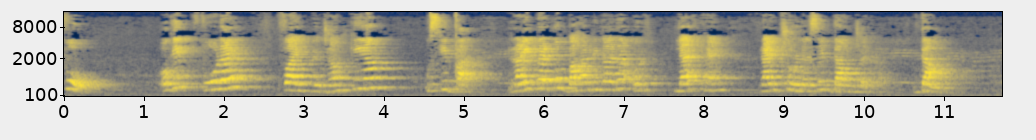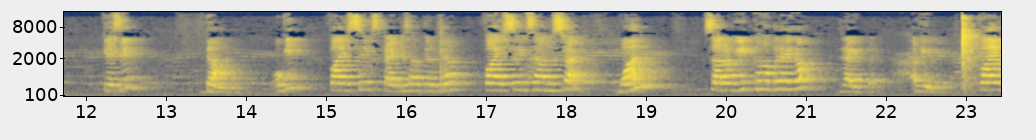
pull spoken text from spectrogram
four okay four आए फाइव पे जंप किया उसके बाद राइट पैर को बाहर निकालना और लेफ़्ट हैंड राइट शोल्डर से डाउन जाएगा डाउन कैसे? डाउन ओके फाइव सिक्स पैर के साथ कर दिया. Five six seven start one सारा वेट कहाँ पर आएगा? राइट पैर. Again five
